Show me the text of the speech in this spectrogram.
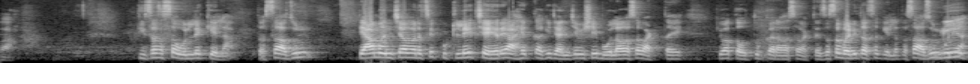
वा तिचा जसा उल्लेख केला तसं अजून त्या मंचावरचे कुठले चेहरे आहेत का की ज्यांच्याविषयी बोलावं असं वाटतंय किंवा कौतुक करावं असं वाटतंय? जसं बनी तसं केलं तसं अजून कोणी आहे?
